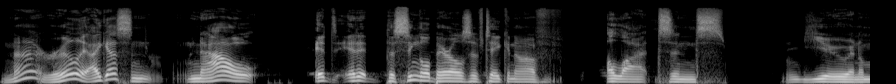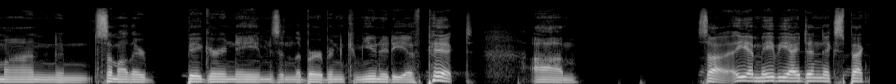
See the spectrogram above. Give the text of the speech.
Not really. I guess n- now it, it it the single barrels have taken off a lot since you and Amon and some other bigger names in the bourbon community have picked. Um so yeah, maybe I didn't expect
